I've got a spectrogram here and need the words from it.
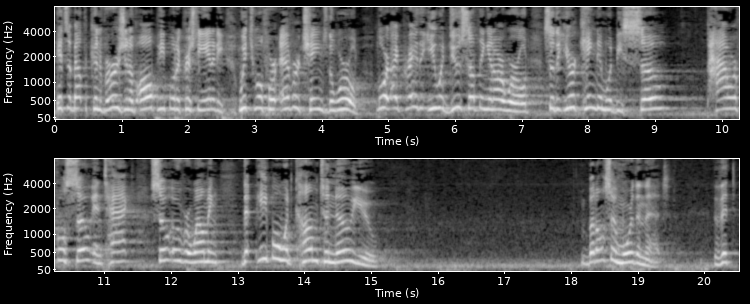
It's about the conversion of all people to Christianity, which will forever change the world. Lord, I pray that you would do something in our world so that your kingdom would be so powerful, so intact, so overwhelming that people would come to know you. But also more than that, that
